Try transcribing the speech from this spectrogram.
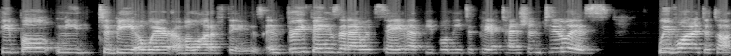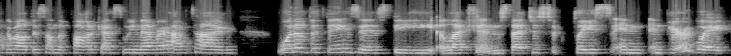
people need to be aware of a lot of things. And three things that I would say that people need to pay attention to is we've wanted to talk about this on the podcast. We never have time. One of the things is the elections that just took place in, in Paraguay,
